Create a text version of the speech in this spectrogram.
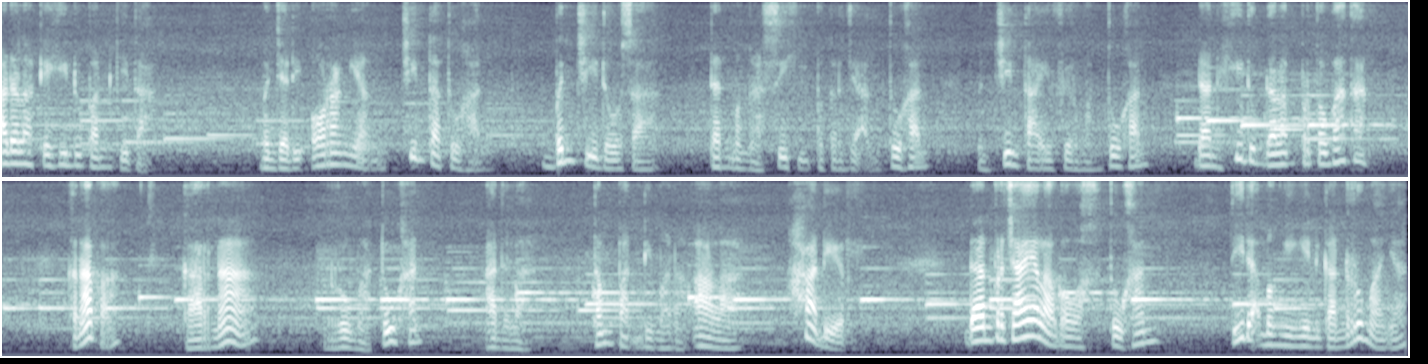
adalah kehidupan kita. Menjadi orang yang cinta Tuhan, benci dosa, dan mengasihi pekerjaan Tuhan, mencintai firman Tuhan, dan hidup dalam pertobatan. Kenapa? Karena rumah Tuhan adalah tempat di mana Allah hadir. Dan percayalah bahwa Tuhan tidak menginginkan rumahnya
